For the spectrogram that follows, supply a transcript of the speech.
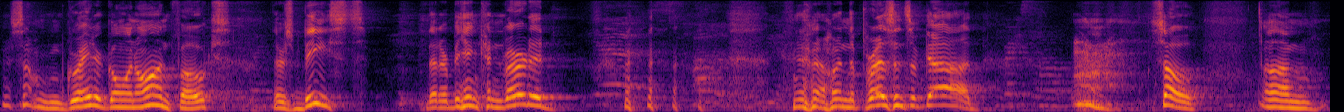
There's something greater going on, folks. There's beasts that are being converted. you know, in the presence of God. so, um,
